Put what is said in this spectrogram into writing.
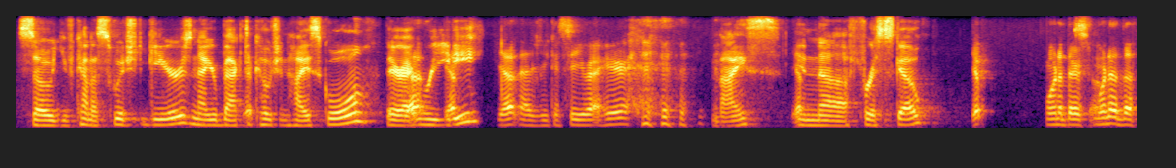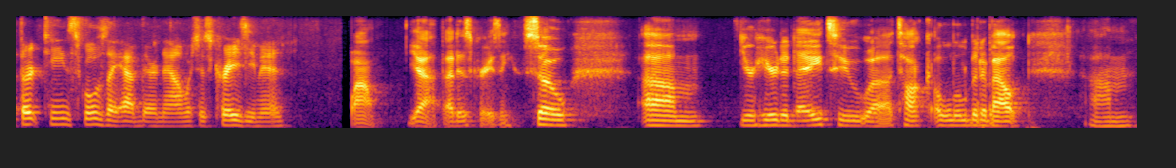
so you've kind of switched gears. Now you're back yep. to coaching high school there yep, at Reedy. Yep. yep. as you can see right here. nice in uh, Frisco. Yep, one of their so. one of the 13 schools they have there now, which is crazy, man. Wow, yeah, that is crazy. So, um, you're here today to uh, talk a little bit about um,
